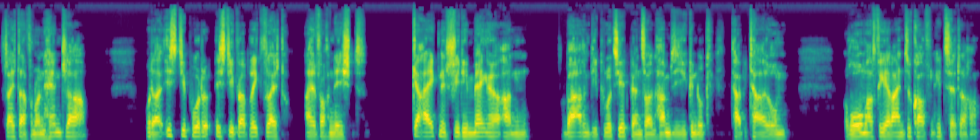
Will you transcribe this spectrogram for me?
vielleicht einfach nur ein Händler? Oder ist die, ist die Fabrik vielleicht einfach nicht geeignet für die Menge an Waren, die produziert werden sollen? Haben sie genug Kapital, um Rohmaterial einzukaufen, etc.?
